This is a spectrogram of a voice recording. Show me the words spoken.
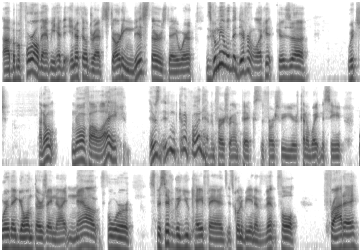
Uh, but before all that, we have the NFL draft starting this Thursday, where it's going to be a little bit different, like it, because uh, which I don't know if I like. It was, it was kind of fun having first round picks the first few years, kind of waiting to see where they go on Thursday night. Now, for specifically UK fans, it's going to be an eventful Friday,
